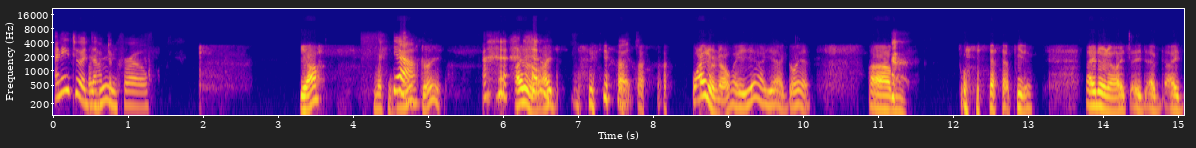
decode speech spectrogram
I need to I adopt a agree. crow. Yeah, that's, that's Yeah. great. I I don't know. don't, I yeah. Well, I don't know. Yeah, yeah. Go ahead. Um, I mean, I don't know. I, I, I,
